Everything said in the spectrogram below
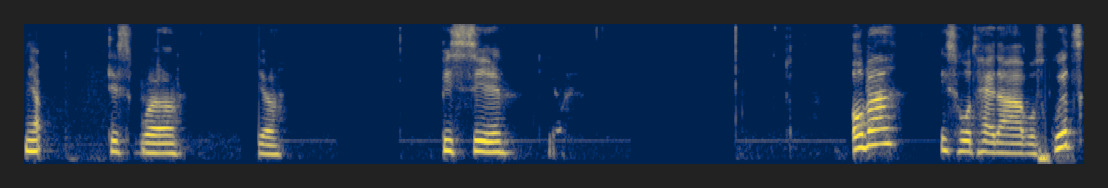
Ja. Das war, ja, bis sie, ja. Aber es hat heute auch was Gutes,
